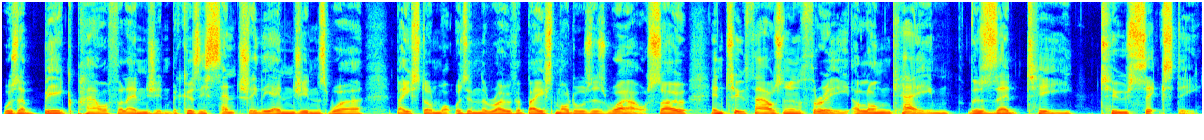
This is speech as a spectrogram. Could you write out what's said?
was a big, powerful engine because essentially the engines were based on what was in the Rover base models as well. So in 2003, along came the ZT 260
